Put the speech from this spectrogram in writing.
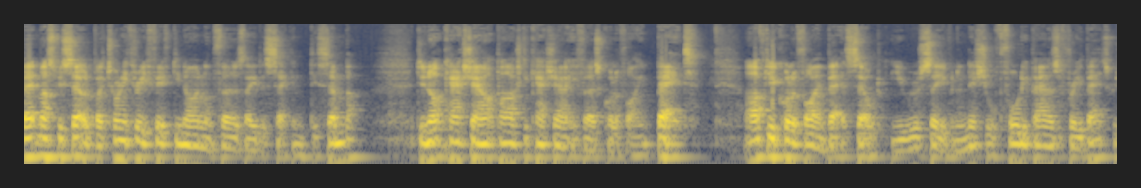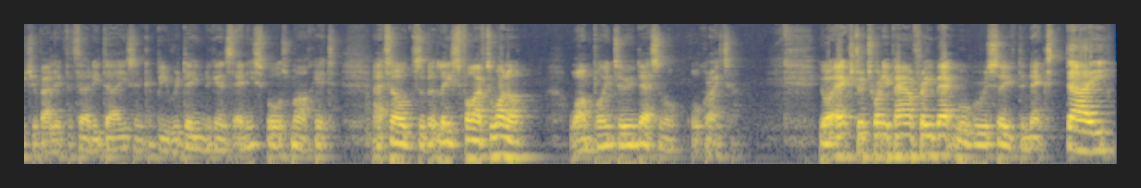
Bet must be settled by 23.59 on Thursday, the 2nd December. Do not cash out partially cash out your first qualifying bet. After your qualifying bet is settled, you will receive an initial £40 of free bets, which are valid for 30 days and can be redeemed against any sports market at odds of at least 5 to 1 on, 1.2 in decimal or greater. Your extra £20 free bet will be received the next day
